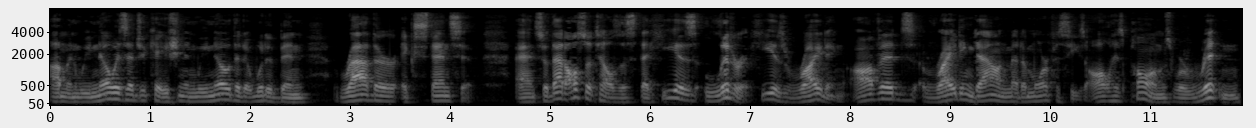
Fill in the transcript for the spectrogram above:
um, and we know his education, and we know that it would have been rather extensive. And so that also tells us that he is literate. He is writing. Ovid's writing down Metamorphoses. All his poems were written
